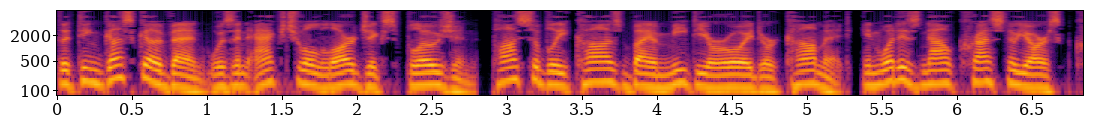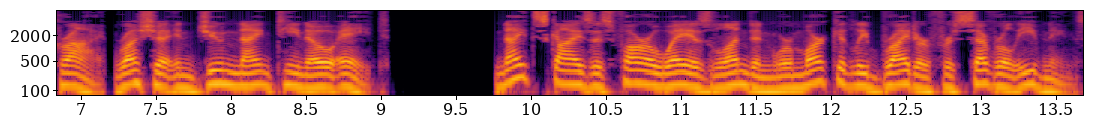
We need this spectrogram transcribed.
The Tunguska event was an actual large explosion, possibly caused by a meteoroid or comet, in what is now Krasnoyarsk Krai, Russia in June 1908. Night skies as far away as London were markedly brighter for several evenings.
